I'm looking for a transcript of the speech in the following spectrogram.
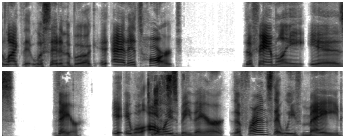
like it was said in the book. At its heart, the family is there. It, it will always be there. The friends that we've made,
